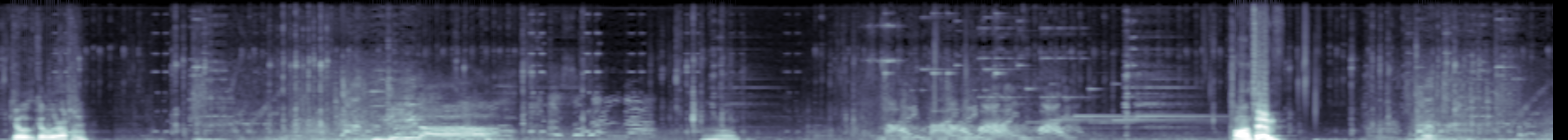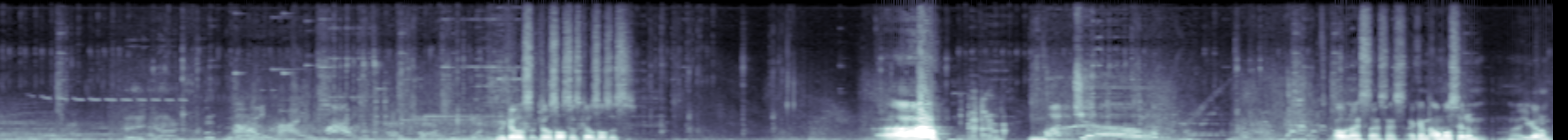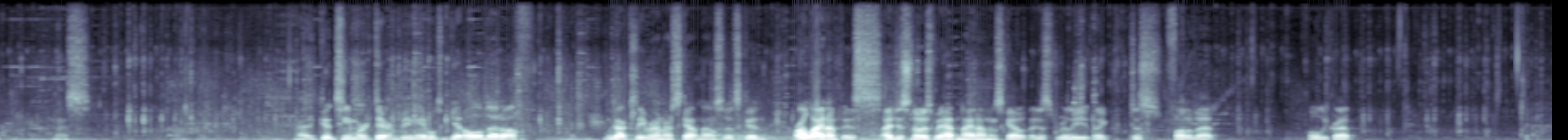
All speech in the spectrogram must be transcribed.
Kill, kill the Rhapsody? Diva. Taunt him! Can we kill, the- kill the Solstice? Kill the Solstice? Ah! Macho. Oh, nice, nice, nice. I can almost hit him. Uh, you got him? Nice. Alright, good teamwork there, being able to get all of that off. We got Cleaver on our scout now, so that's good. Our lineup is... I just noticed we have Nighthound and Scout. I just really, like, just thought of that. Holy crap.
